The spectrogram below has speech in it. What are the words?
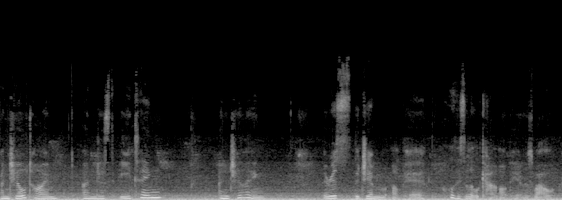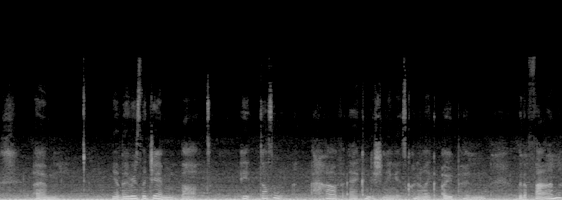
and chill time and just eating and chilling. There is the gym up here. Oh, there's a little cat up here as well. Um, yeah, there is the gym, but it doesn't have air conditioning. It's kind of like open with a fan.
